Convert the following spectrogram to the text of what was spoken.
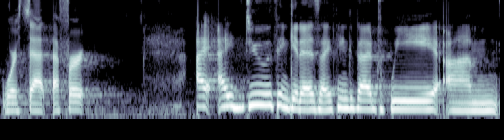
worth that effort? I, I, do think it is. I think that we um,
